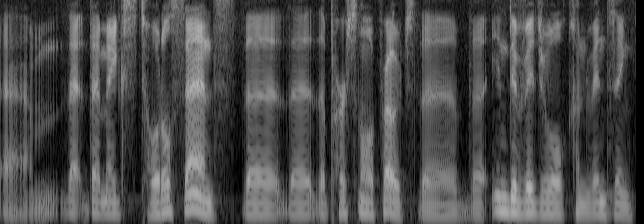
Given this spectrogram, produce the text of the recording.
um, that that makes total sense. The the the personal approach, the the individual convincing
